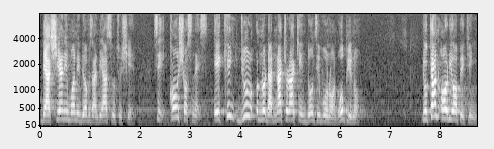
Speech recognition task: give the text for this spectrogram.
They are sharing money in the office and they ask you to share. See, consciousness. A king, do you know that natural king don't even run? Hope you know. You can't hurry up a king.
